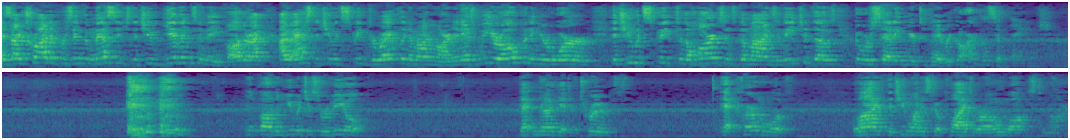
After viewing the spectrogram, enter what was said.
as I try to present the message that you've given to me, Father, I, I ask that you would speak directly to my heart. And as we are opening your word, that you would speak to the hearts and to the minds of each of those who are sitting here today, regardless of age. and Father, you would just reveal that nugget of truth, that kernel of life that you want us to apply to our own walks tomorrow.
